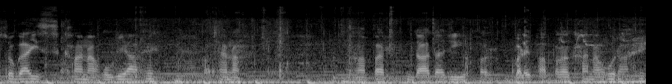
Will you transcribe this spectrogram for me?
सो so गाइस खाना हो गया है है ना? यहाँ पर दादाजी और बड़े पापा का खाना हो रहा है।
